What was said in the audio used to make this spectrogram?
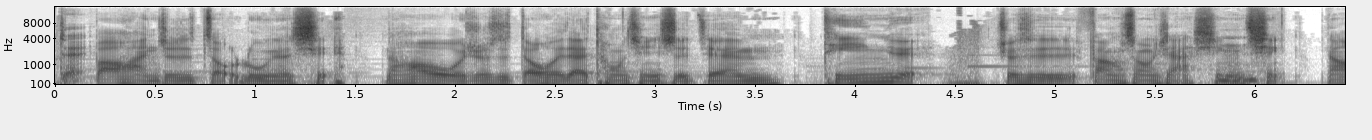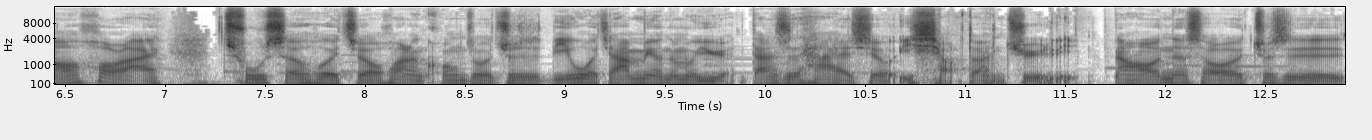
对。包含就是走路那些，然后我就是都会在通勤时间听音乐，就是放松一下心情。嗯、然后后来出社会之后换了工作，就是离我家没有那么远，但是他还是有一小段距离。然后那时候就是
